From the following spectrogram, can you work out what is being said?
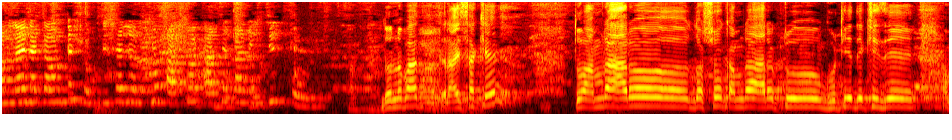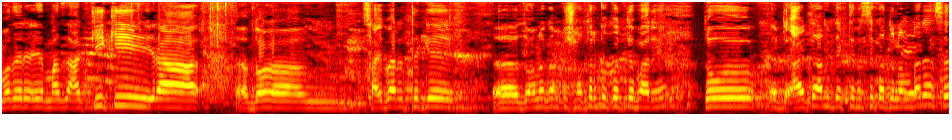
অনলাইন অ্যাকাউন্টে শক্তিশালী অন্যান্য পাসওয়ার্ড আছে তা নিশ্চিত করুন। ধন্যবাদ রাইসাকে। তো আমরা আরও দর্শক, আমরা আরও একটু ঘুটিয়ে দেখি যে আমাদের মাঝে আর কি কি এরা সাইবার থেকে জনগণকে সতর্ক করতে পারে। তো এটা- এটা আমি দেখতে পাচ্ছি কত নম্বরে আছে?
